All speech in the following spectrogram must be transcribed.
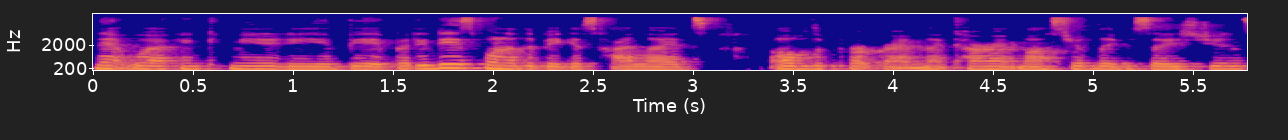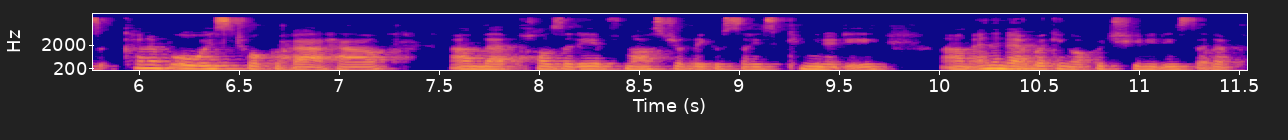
network and community a bit, but it is one of the biggest highlights of the program that current Master of Legal Studies students kind of always talk about how um, that positive Master of Legal Studies community um, and the networking opportunities that have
